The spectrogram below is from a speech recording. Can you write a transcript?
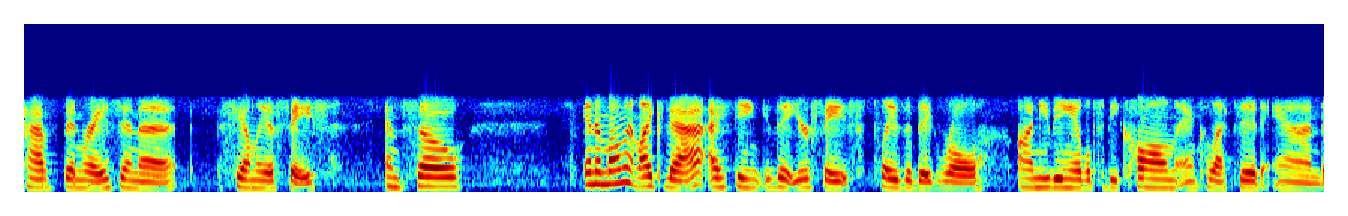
have been raised in a family of faith, and so in a moment like that, I think that your faith plays a big role on you being able to be calm and collected and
